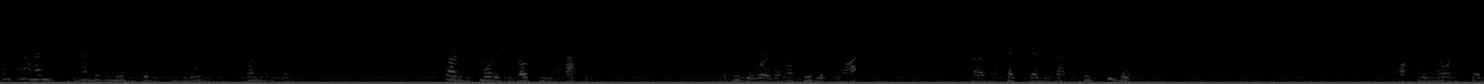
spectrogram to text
sometimes God doesn't need to give us more than one little word. Started this morning's devotion in my office. The Hebrew word. I don't do this a lot because my secretary does not speak Hebrew. Walked in the door and I said,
